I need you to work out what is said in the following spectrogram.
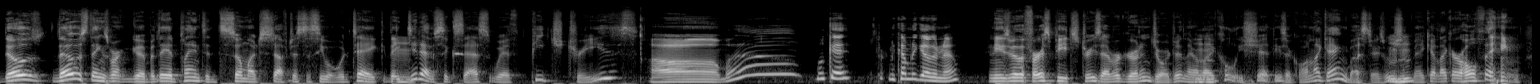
Those those things weren't good, but they had planted so much stuff just to see what would take. Mm-hmm. They did have success with peach trees. Oh well, okay, starting to come together now. And these were the first peach trees ever grown in Georgia. And they were Mm-hmm. like, holy shit, these are going like gangbusters. We should make it like our whole thing.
